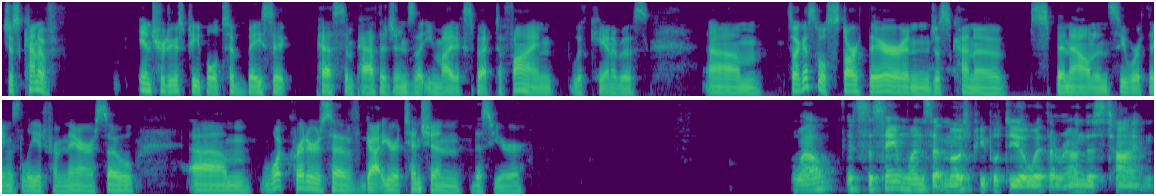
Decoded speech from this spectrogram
just kind of introduce people to basic pests and pathogens that you might expect to find with cannabis. Um, so I guess we'll start there and just kind of spin out and see where things lead from there. So, um, what critters have got your attention this year? Well, it's the same ones that most people deal with around this time.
